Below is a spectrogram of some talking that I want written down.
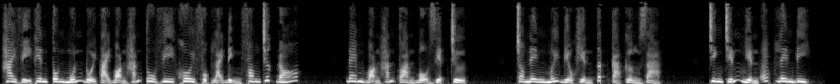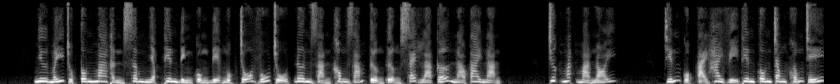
Hai vị thiên tôn muốn đuổi tại bọn hắn tu vi khôi phục lại đỉnh phong trước đó. Đem bọn hắn toàn bộ diệt trừ. Cho nên mới điều khiển tất cả cường giả. Chinh chiến nghiền ép lên đi. Như mấy chục tôn ma thần xâm nhập thiên đình cùng địa ngục chỗ vũ trụ, đơn giản không dám tưởng tượng sẽ là cỡ nào tai nạn. Trước mắt mà nói. Chiến cuộc tại hai vị thiên tôn trong khống chế.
